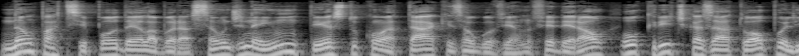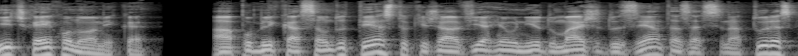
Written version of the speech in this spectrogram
não participou da elaboração de nenhum texto com ataques ao governo federal ou críticas à atual política econômica. A publicação do texto, que já havia reunido mais de 200 assinaturas,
